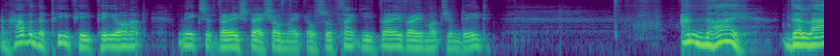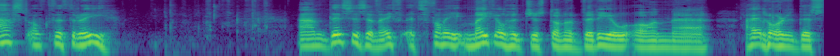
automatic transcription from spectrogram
And having the PPP on it makes it very special, Michael. So thank you very, very much indeed. And now, the last of the three. And this is a knife. It's funny, Michael had just done a video on... Uh, I had ordered this,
